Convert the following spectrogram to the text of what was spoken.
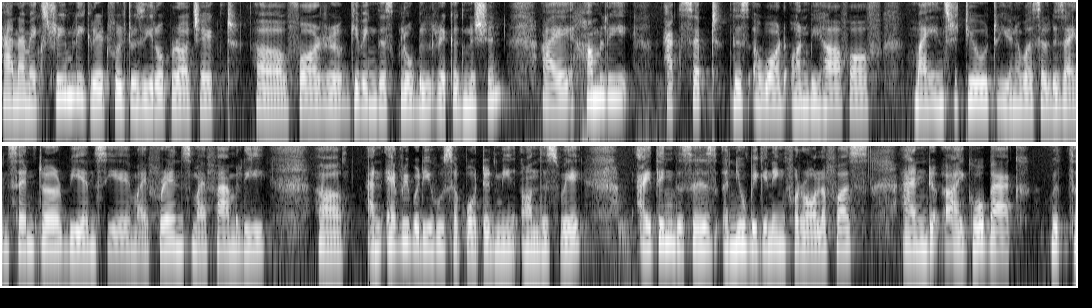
And I'm extremely grateful to Zero Project uh, for giving this global recognition. I humbly accept this award on behalf of my institute, Universal Design Center, BNCA, my friends, my family, uh, and everybody who supported me on this way. I think this is a new beginning for all of us, and I go back with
